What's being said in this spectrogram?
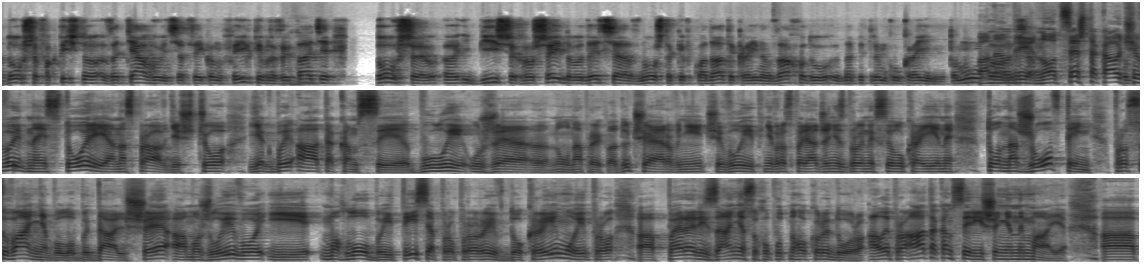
довше фактично затягується цей конфлікт, і в результаті. Довше е, і більше грошей доведеться знову ж таки вкладати країнам заходу на підтримку України. Тому Пане е, Андрію, ця- ну це ж така очевидна історія. Насправді, що якби атакамси були уже, е, ну наприклад, у червні чи в липні в розпорядженні збройних сил України, то на жовтень просування було би далі, а можливо, і могло би йтися про прорив до Криму і про а, перерізання сухопутного коридору. Але про атакамси рішення немає.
